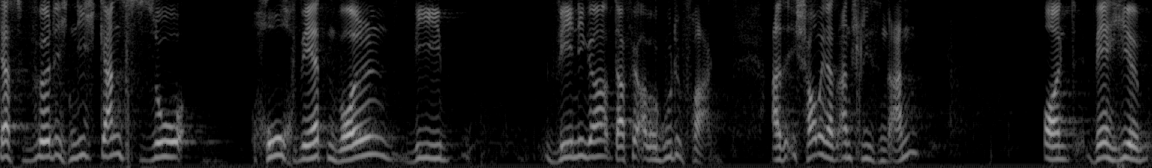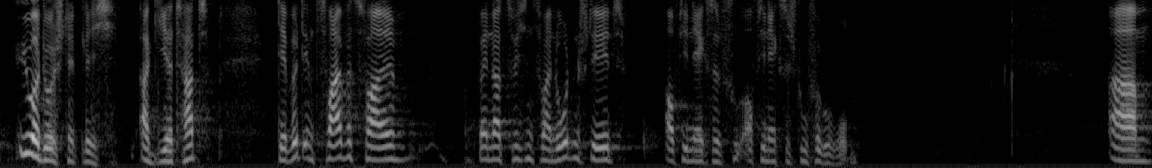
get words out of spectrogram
das würde ich nicht ganz so hoch werten wollen wie weniger, dafür aber gute Fragen. Also ich schaue mir das anschließend an und wer hier überdurchschnittlich agiert hat, der wird im Zweifelsfall, wenn er zwischen zwei Noten steht, auf die nächste, auf die nächste Stufe gehoben. Ähm,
